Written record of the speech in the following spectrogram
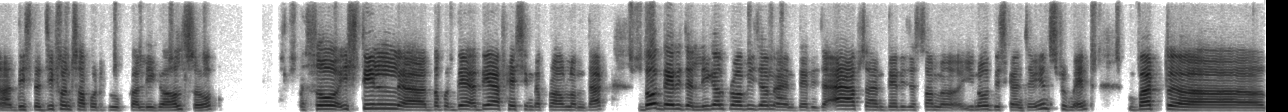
uh, this the different support group colleague also. So still uh, the, they, they are facing the problem that though there is a legal provision and there is apps and there is some uh, you know this kinds of instrument but uh,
